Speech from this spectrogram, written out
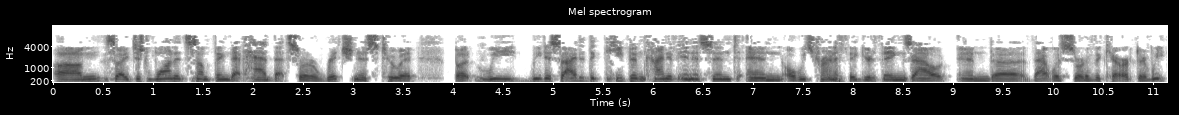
um, so I just wanted something that had that sort of richness to it. But we we decided to keep him kind of innocent and always trying to figure things out, and uh, that was sort of the character. We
